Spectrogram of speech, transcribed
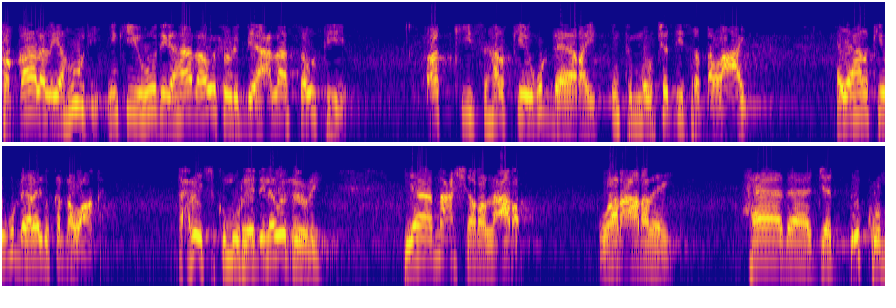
Faqaala alyahuudi ninkii yahuudiga ahaabaa wuxuu ihi biaclaa sawtihi codkiisa halkii ugu dheerayd intuu mawjadiisa dallacay ayaa halkii ugu dheeraydu ka dhawaaqay. Waxba iskumuu reebine wuxuu ihi yaa macshar alcarab war carabey haadaa jaddukum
